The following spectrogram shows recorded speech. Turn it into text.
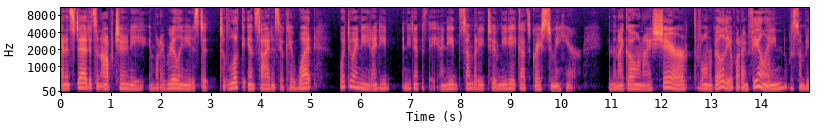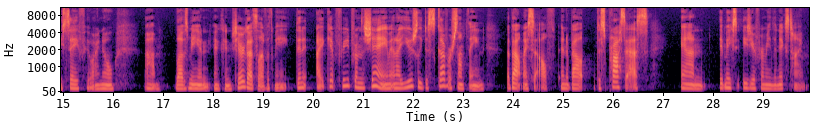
And instead it's an opportunity and what I really need is to to look inside and say, okay, what what do I need? I need I need empathy. I need somebody to mediate God's grace to me here. And then I go and I share the vulnerability of what I'm feeling with somebody safe who I know um, loves me and, and can share God's love with me. Then it, I get freed from the shame and I usually discover something about myself and about this process. And it makes it easier for me the next time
